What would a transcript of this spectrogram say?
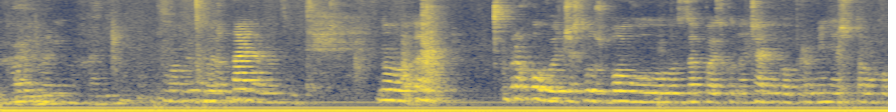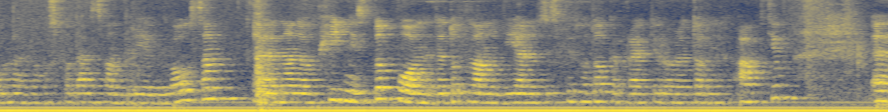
Михайло Марія Михайлівна. Враховуючи службову записку начальника управління житлово-комунального господарства Андрія Білоуса е, на необхідність доповнити до плану діяльності з підготовки проєктів регуляторних актів е,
